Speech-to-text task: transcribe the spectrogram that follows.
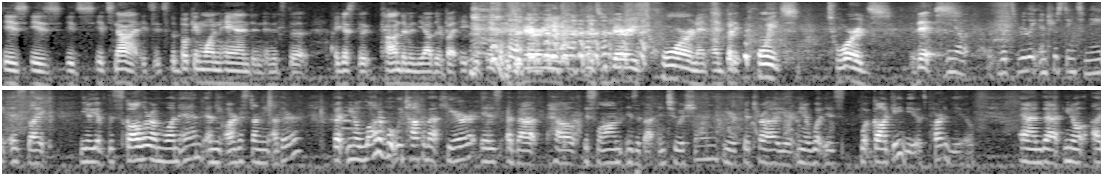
is is it's it's not it's it's the book in one hand and, and it's the I guess the condom in the other but it, it, it's, very it's very torn and, and but it points towards this You know, what's really interesting to me is like, you know, you have the scholar on one end and the artist on the other. But you know, a lot of what we talk about here is about how Islam is about intuition, your fitra, your you know what is what God gave you. It's part of you, and that you know, I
